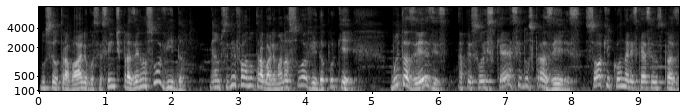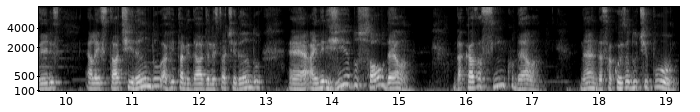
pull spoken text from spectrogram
no seu trabalho, você sente prazer na sua vida. Eu não preciso nem falar no trabalho, mas na sua vida. Por quê? Muitas vezes a pessoa esquece dos prazeres. Só que quando ela esquece dos prazeres, ela está tirando a vitalidade, ela está tirando é, a energia do sol dela, da casa 5 dela, né? dessa coisa do tipo,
